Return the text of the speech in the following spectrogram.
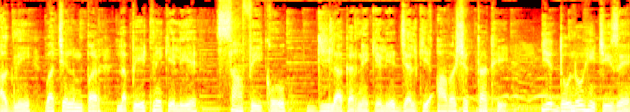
अग्नि व चिलम पर लपेटने के लिए, साफी को गीला करने के लिए जल की आवश्यकता थी। ये दोनों ही चीज़ें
